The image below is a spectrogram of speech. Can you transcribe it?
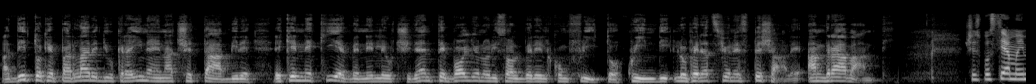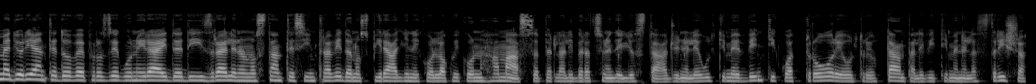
ha detto che parlare di Ucraina è inaccettabile e che né Kiev né l'Occidente vogliono risolvere il conflitto, quindi l'operazione speciale andrà avanti. Ci spostiamo in Medio Oriente dove proseguono i raid di Israele nonostante si intravedano spiragli nei colloqui con Hamas per la liberazione degli ostaggi. Nelle ultime 24 ore oltre 80 le vittime nella striscia,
